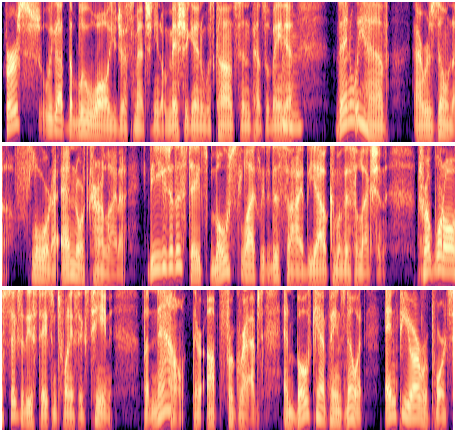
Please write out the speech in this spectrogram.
First, we got the blue wall you just mentioned, you know, Michigan, Wisconsin, Pennsylvania. Mm-hmm. Then we have Arizona, Florida, and North Carolina. These are the states most likely to decide the outcome of this election. Trump won all six of these states in 2016, but now they're up for grabs, and both campaigns know it. NPR reports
